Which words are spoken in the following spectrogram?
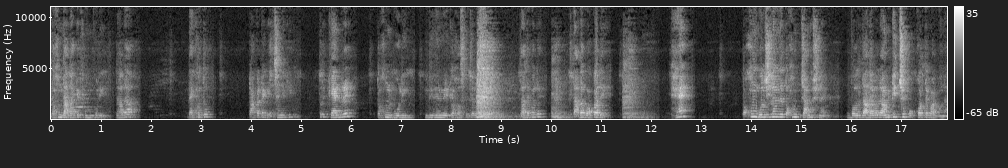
তখন দাদাকে ফোন করি, দাদা, দেখো তো, টাকাটা গেছে নাকি? বলে, কেন রে? তখন বলি, দিদির মেয়েকে হসপিটালে দাদা বলে, দাদা বকা দে। হ্যাঁ? তখন বলছিলাম যে তখন জানিস না বলে, দাদা বলে আমি কিচ্ছু করতে পারব না।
